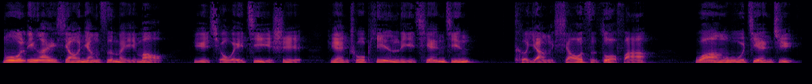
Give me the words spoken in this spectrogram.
慕另爱小娘子美貌，欲求为继室，愿出聘礼千金，特央小子作罚，望勿见拒。”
